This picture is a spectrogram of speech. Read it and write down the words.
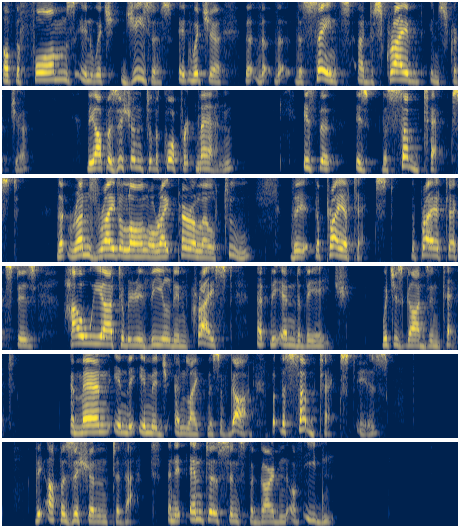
of the forms in which Jesus, in which uh, the, the, the, the saints are described in Scripture, the opposition to the corporate man is the, is the subtext that runs right along or right parallel to the, the prior text. The prior text is how we are to be revealed in Christ at the end of the age, which is God's intent. A man in the image and likeness of God. But the subtext is the opposition to that. And it enters since the Garden of Eden.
